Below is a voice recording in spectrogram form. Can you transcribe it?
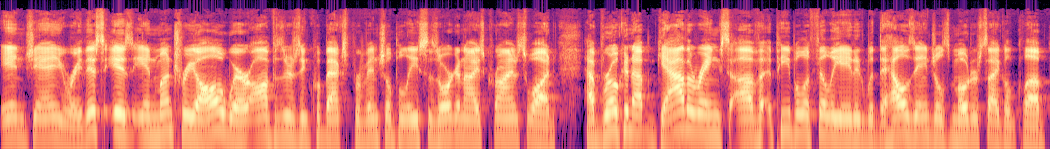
in January. This is in Montreal, where officers in Quebec's provincial police's organized crime squad have broken up gatherings of people affiliated with the Hells Angels Motorcycle Club,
